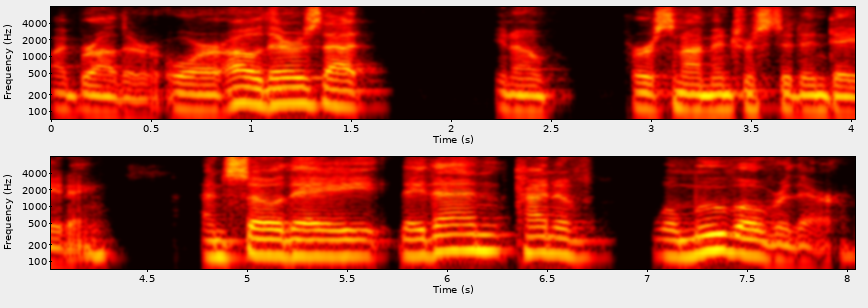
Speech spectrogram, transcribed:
my brother or, oh, there's that, you know, person I'm interested in dating. And so they, they then kind of will move over there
